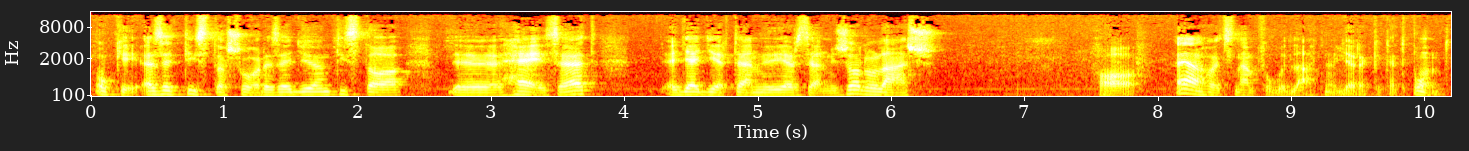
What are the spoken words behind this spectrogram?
Oké, okay, ez egy tiszta sor, ez egy olyan tiszta ö, helyzet, egy egyértelmű érzelmi zsarolás. Ha elhagysz, nem fogod látni a gyerekeket, pont.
